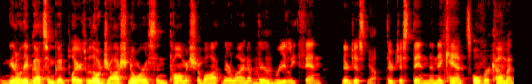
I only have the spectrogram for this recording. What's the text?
you know they've got some good players. Without Josh Norris and Thomas Chabot in their lineup, mm-hmm. they're really thin. They're just yeah. they're just thin, and they can't overcome it.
